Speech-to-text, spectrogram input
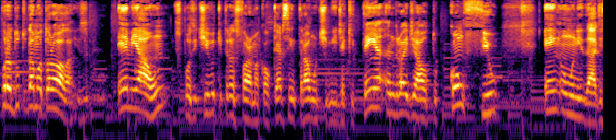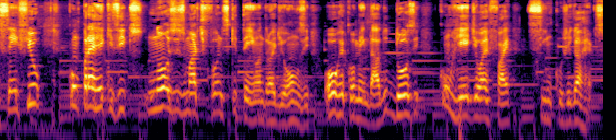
Produto da Motorola, MA1, dispositivo que transforma qualquer central multimídia que tenha Android Auto com fio em uma unidade sem fio, com pré-requisitos nos smartphones que tenham Android 11 ou recomendado 12 com rede Wi-Fi 5 GHz.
